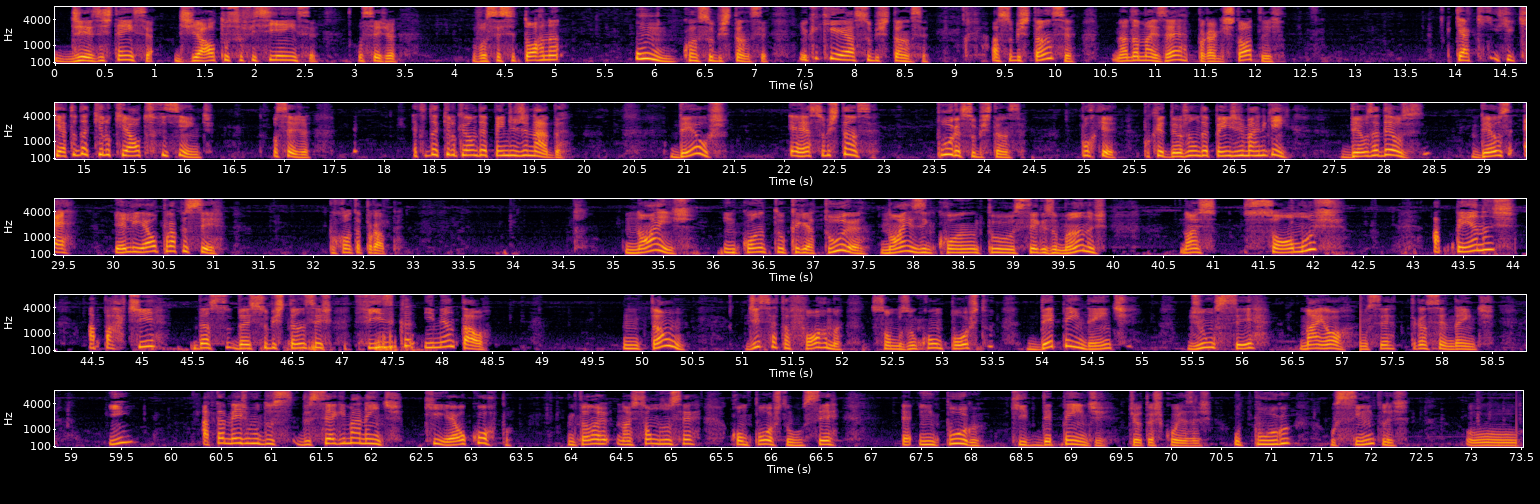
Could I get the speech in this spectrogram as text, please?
de existência, de autossuficiência. Ou seja, você se torna um com a substância. E o que é a substância? A substância nada mais é, para Aristóteles, que é, que é tudo aquilo que é autossuficiente. Ou seja, é tudo aquilo que não depende de nada. Deus é substância, pura substância. Por quê? Porque Deus não depende de mais ninguém. Deus é Deus. Deus é. Ele é o próprio ser, por conta própria. Nós, enquanto criatura, nós, enquanto seres humanos, nós somos apenas a partir das, das substâncias física e mental. Então, de certa forma, somos um composto dependente de um ser maior, um ser transcendente. E até mesmo do, do ser imanente, que é o corpo. Então nós, nós somos um ser composto, um ser é, impuro que depende de outras coisas. O puro, o simples, o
